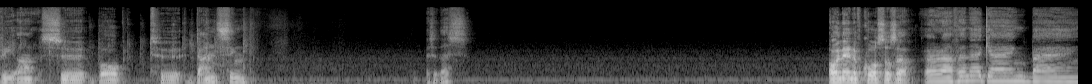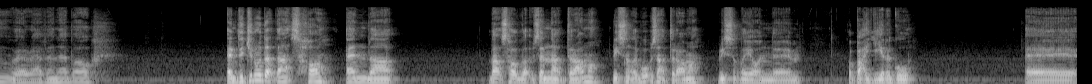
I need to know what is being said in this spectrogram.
Rita, Sue, Bob, to dancing. Is it this? Oh, and then of course there's a we're having a gang bang, we're having a ball. And did you know that that's her in that? That's her that was in that drama recently. What was that drama recently on um, about a year ago? Uh,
